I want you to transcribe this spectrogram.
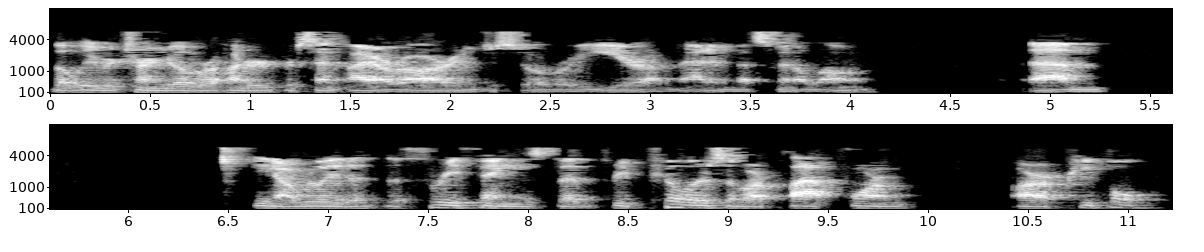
but we returned over 100% IRR in just over a year on that investment alone. You know, really the three things, the three pillars of our platform are people,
